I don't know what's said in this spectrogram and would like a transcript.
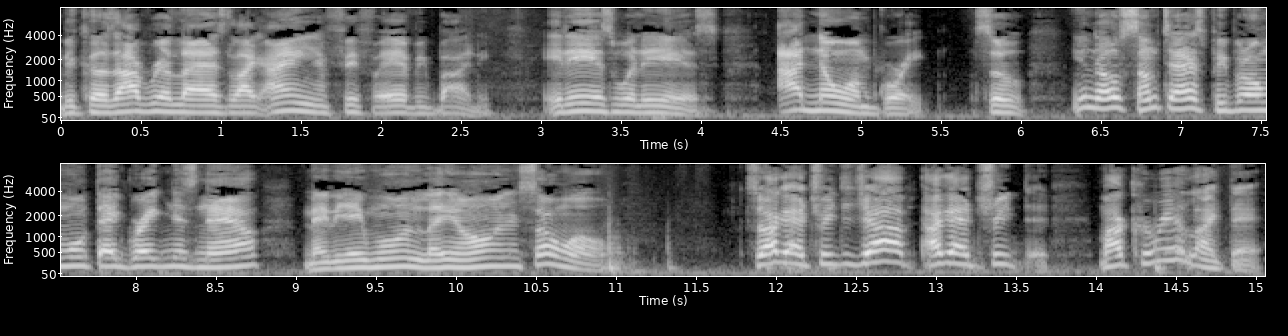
because I realized like I ain't fit for everybody. It is what it is. I know I'm great. So, you know, sometimes people don't want that greatness now. Maybe they want to lay on and so on. So I got to treat the job, I got to treat the, my career like that.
